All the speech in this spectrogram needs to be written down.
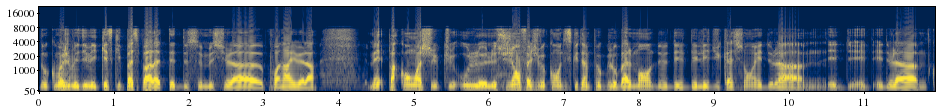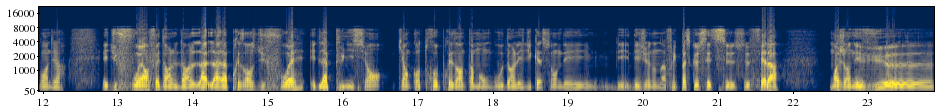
Donc moi je me dis mais qu'est-ce qui passe par la tête de ce monsieur là euh, pour en arriver là? Mais par contre moi je, où le, sujet en fait je veux qu'on discute un peu globalement de, de, l'éducation et de la et, de la comment dire et du fouet en fait dans, dans la, la présence du fouet et de la punition qui est encore trop présente à mon goût dans l'éducation des, des, jeunes en Afrique. Parce que c'est ce, ce fait-là. Moi, j'en ai vu euh,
